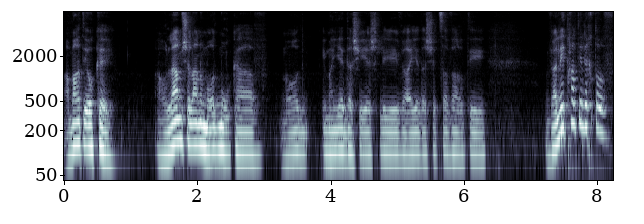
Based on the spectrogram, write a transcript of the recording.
ואמרתי, אוקיי, העולם שלנו מאוד מורכב, מאוד עם הידע שיש לי והידע שצברתי, ואני התחלתי לכתוב.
